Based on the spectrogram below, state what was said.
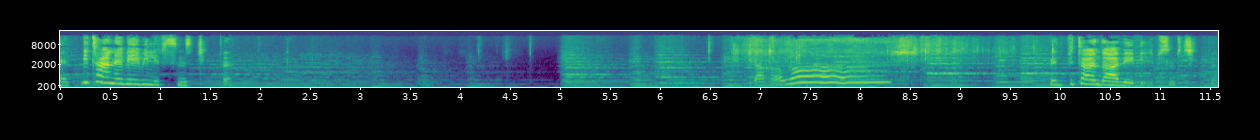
Evet bir tane baby lipsimiz çıktı. Daha var. Evet bir tane daha baby lipsimiz çıktı.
